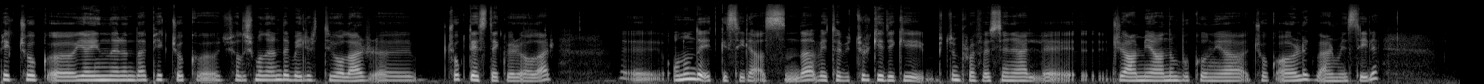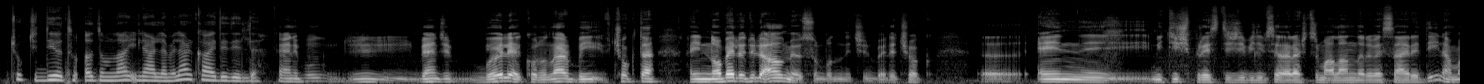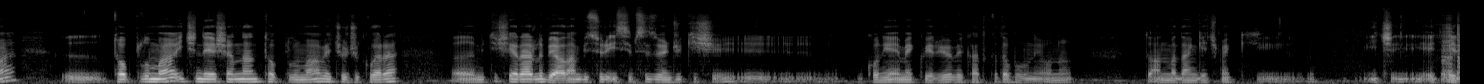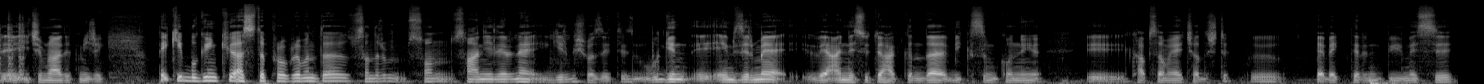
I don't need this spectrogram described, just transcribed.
pek çok yayınlarında, pek çok çalışmalarında belirtiyorlar. Çok destek veriyorlar. Onun da etkisiyle aslında ve tabii Türkiye'deki bütün profesyonel camianın bu konuya çok ağırlık vermesiyle çok ciddi adımlar, ilerlemeler kaydedildi. Yani bu e, bence böyle konular çok da hani Nobel ödülü almıyorsun bunun için. Böyle çok e, en e, müthiş prestijli bilimsel araştırma alanları vesaire değil ama topluma, içinde yaşanan topluma ve çocuklara müthiş yararlı bir alan. Bir sürü isimsiz öncü kişi konuya emek veriyor ve katkıda bulunuyor. Onu da anmadan geçmek iç, içim rahat etmeyecek. Peki bugünkü aslında programında sanırım son saniyelerine girmiş vaziyetiz. Bugün e, emzirme ve anne sütü hakkında bir kısım konuyu e, kapsamaya çalıştık. E, bebeklerin büyümesi,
